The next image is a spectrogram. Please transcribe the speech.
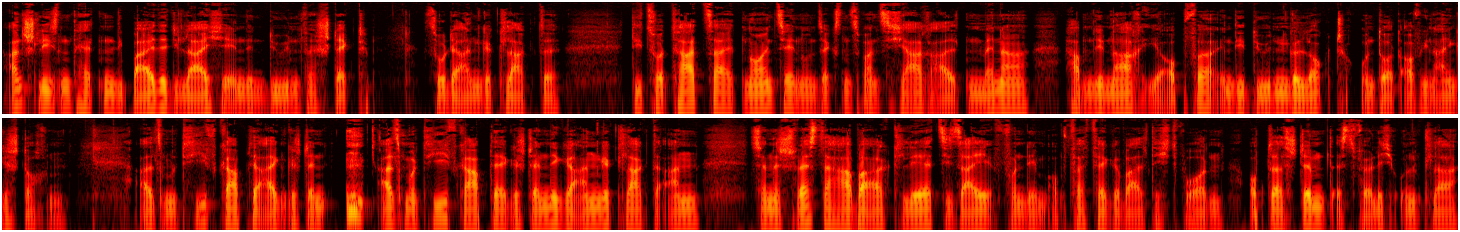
Anschließend hätten die beide die Leiche in den Dünen versteckt, so der Angeklagte. Die zur Tatzeit 19 und 26 Jahre alten Männer haben demnach ihr Opfer in die Dünen gelockt und dort auf ihn eingestochen. Als Motiv gab der, als Motiv gab der geständige Angeklagte an, seine Schwester habe erklärt, sie sei von dem Opfer vergewaltigt worden. Ob das stimmt, ist völlig unklar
